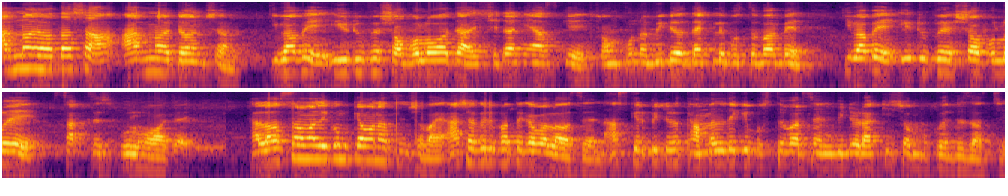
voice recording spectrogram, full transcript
আর নয় হতাশা, আর নয় টেনশন। কীভাবে ইউটিউবে সফল হওয়া যায় সেটা নিয়ে আজকে সম্পূর্ণ ভিডিও দেখলে বুঝতে পারবেন কীভাবে ইউটিউবে সফল হয়ে সাকসেসফুল হওয়া যায়। হ্যালো আসসালামু আলাইকুম, কেমন আছেন সবাই? আশা করি প্রত্যেকে ভালো আছেন। আজকের ভিডিওর থাম্বেল দেখে বুঝতে পারছেন ভিডিওটা কি সম্পর্ক হতে যাচ্ছে।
